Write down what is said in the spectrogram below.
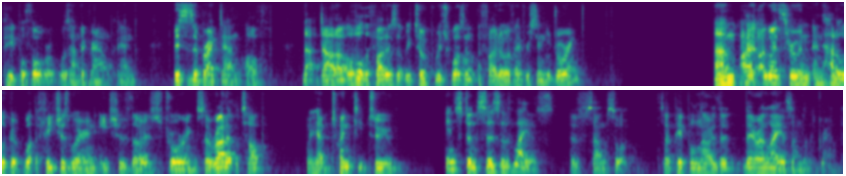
people thought was underground. And this is a breakdown of that data of all the photos that we took, which wasn't a photo of every single drawing. Um, I, I, went through and, and, had a look at what the features were in each of those drawings. So right at the top, we had 22 instances of layers of some sort. So people know that there are layers under the ground.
